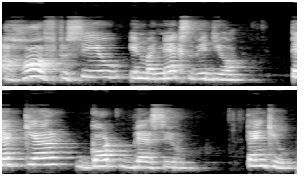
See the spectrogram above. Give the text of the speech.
a hope to see you in my next video. Take care. God bless you. Thank you.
